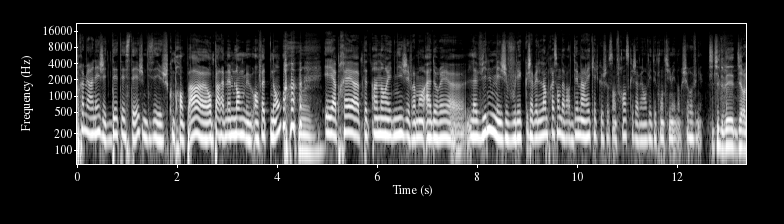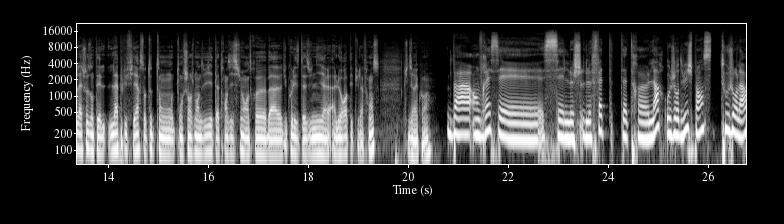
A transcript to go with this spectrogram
Première année, j'ai détesté. Je me disais, je comprends pas. Euh, on parle la même langue, mais en fait, non. et après, euh, peut-être un an et demi, j'ai vraiment adoré euh, la ville, mais je voulais, j'avais l'impression d'avoir démarré quelque chose en France que j'avais envie de continuer, donc je suis revenue. Si tu devais dire la chose dont tu es la plus fière, surtout ton, ton changement de vie et ta transition entre, bah, du coup, les États-Unis à, à l'Europe et puis la France, tu dirais quoi? Bah, en vrai, c'est c'est le, le fait d'être euh, là aujourd'hui, je pense, toujours là.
